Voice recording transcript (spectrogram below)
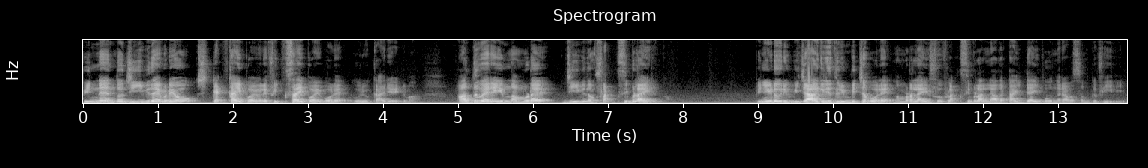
പിന്നെ എന്തോ ജീവിതം എവിടെയോ സ്റ്റക്കായി പോയ പോലെ ഫിക്സ് ആയി പോയ പോലെ ഒരു കാര്യമായിട്ട് മാറും. അതുവരെയും നമ്മുടെ ജീവിതം ഫ്ലെക്സിബിൾ ആയിരുന്നു. പിന്നീട് ഒരു വിജാഗിരി തുരുമ്പിച്ച പോലെ നമ്മുടെ ലൈഫ് ഫ്ലെക്സിബിൾ അല്ലാതെ ടൈറ്റായി പോകുന്ന ഒരു അവസ്ഥ നമുക്ക് ഫീൽ ചെയ്യും.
